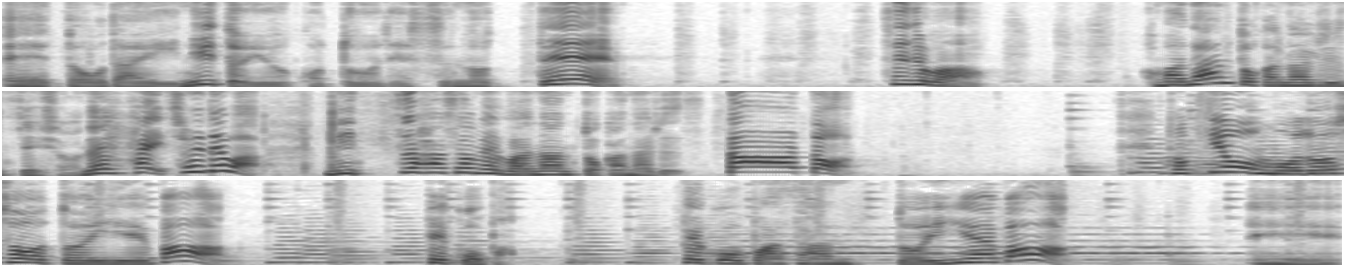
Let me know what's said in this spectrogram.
えっ、と、お題2ということですので、それでは、まあ、なんとかなるでしょうね。はい、それでは、3つ挟めばなんとかなる。スタート時を戻そうといえば、ぺこぱ。ぺこぱさんといえば、えー、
